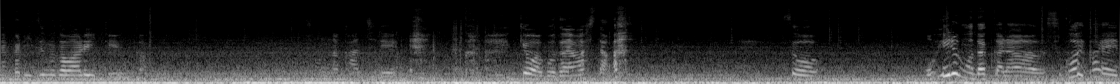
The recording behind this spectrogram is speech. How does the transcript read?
なんかリズムが悪いというかそんな感じで 今日はございました。そう。お昼もだからすごい帰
